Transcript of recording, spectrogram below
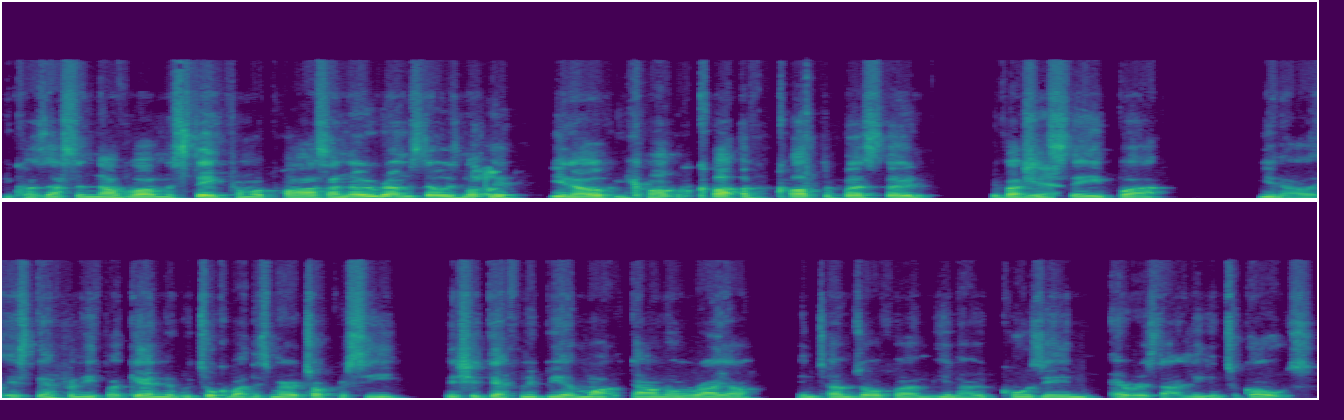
because that's another mistake from a pass. I know Ramsdale is not, you know, you can't cast the first stone, if I should yeah. say, but you know, it's definitely again, if we talk about this meritocracy, this should definitely be a mark down on Raya in terms of um, you know, causing errors that are leading to goals.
